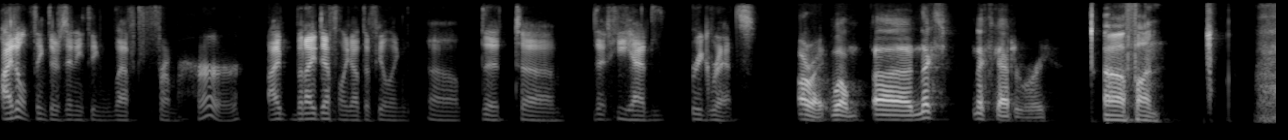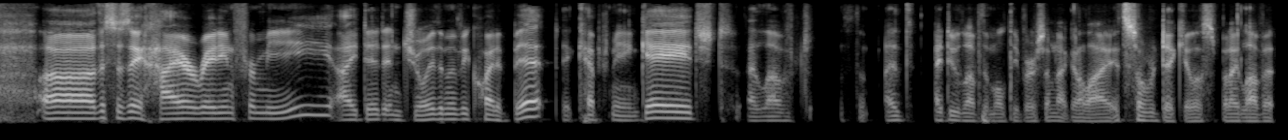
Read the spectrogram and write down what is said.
I don't think there's anything left from her. I but I definitely got the feeling uh, that uh, that he had regrets. All right. Well, uh next next category. Uh, fun. Uh, this is a higher rating for me. I did enjoy the movie quite a bit. It kept me engaged. I loved. The, I I do love the multiverse. I'm not gonna lie. It's so ridiculous, but I love it.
